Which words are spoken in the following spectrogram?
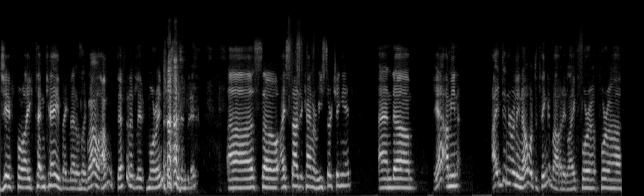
GIF for like 10K back then. I was like, wow, I'm definitely more interested in this. Uh, so I started kind of researching it. And um, yeah, I mean, I didn't really know what to think about it. Like for a, for a,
